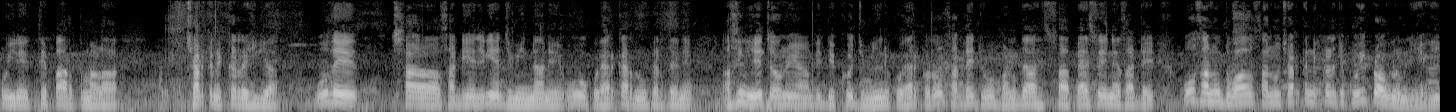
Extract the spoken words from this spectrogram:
ਕੋਈ ਨੇ ਇੱਥੇ ਭਾਰਤਮਾਲਾ ਸੜਕ ਨਿਕਲ ਰਹੀ ਆ। ਉਹਦੇ ਸਾਡੀਆਂ ਜਿਹੜੀਆਂ ਜ਼ਮੀਨਾਂ ਨੇ, ਉਹ ਅਕਵਾਇਰ ਕਰਨ ਨੂੰ ਫਿਰਦੇ ਨੇ। ਅਸੀਂ ਇਹ ਚਾਹੁੰਦੇ ਹਾਂ ਵੀ ਦੇਖੋ, ਜ਼ਮੀਨ ਅਕਵਾਇਰ ਕਰੋ। ਸਾਡੇ ਜੋ ਬਣਦਾ ਹਿੱਸਾ, ਪੈਸੇ ਨੇ ਸਾਡੇ, ਉਹ ਸਾਨੂੰ ਦਵਾਓ। ਸਾਨੂੰ ਸੜਕ ਨਿਕਲਣ 'ਚ ਕੋਈ ਪ੍ਰੋਬਲਮ ਨਹੀਂ ਹੈਗੀ।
